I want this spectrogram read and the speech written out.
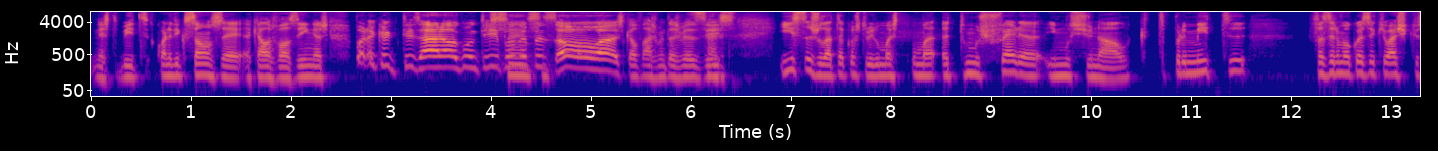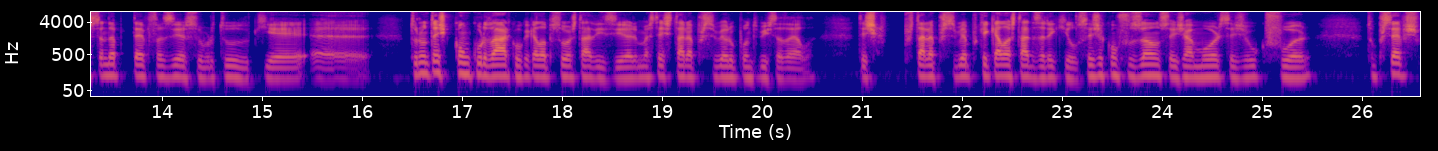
neste beat. Quando eu digo sons, é aquelas vozinhas para concretizar algum tipo sim, de sim. pessoas, que ele faz muitas vezes certo. isso. E isso ajuda-te a construir uma, uma atmosfera emocional que te permite fazer uma coisa que eu acho que o stand-up deve fazer, sobretudo, que é. Uh, tu não tens que concordar com o que aquela pessoa está a dizer, mas tens de estar a perceber o ponto de vista dela. tens que estar a perceber porque é que ela está a dizer aquilo, seja confusão, seja amor, seja o que for, tu percebes,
